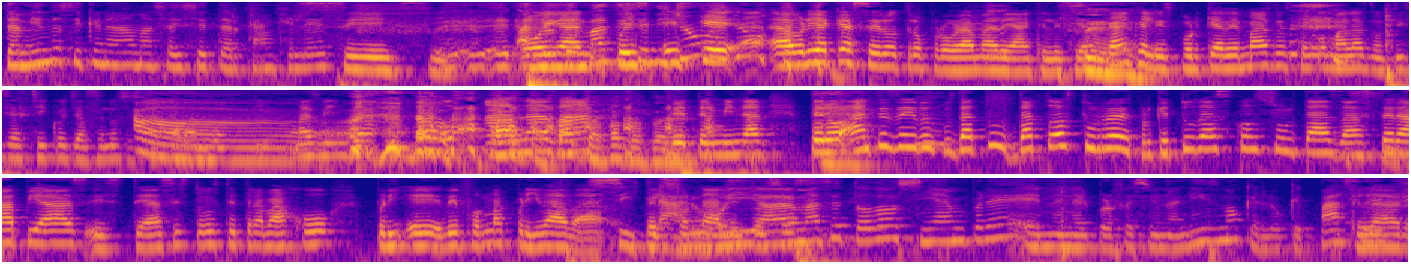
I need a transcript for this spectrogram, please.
también decir que nada más hay siete arcángeles. Sí, sí. Eh, eh, Oigan, pues dicen, es yo, que yo. habría que hacer otro programa de ángeles y Sí. arcángeles, porque además les tengo malas noticias, chicos, ya se nos está Ah. acabando tiempo. Más bien ya estamos a nada falta, falta todavía. de terminar. Pero antes de irnos, pues da, tu, da todas tus redes, porque tú das consultas, das terapias, este, haces todo este trabajo pri- eh, de forma privada, Sí, personal. claro. Y Entonces, además de todo, siempre en, en el profesionalismo, que lo que pase, Claro.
